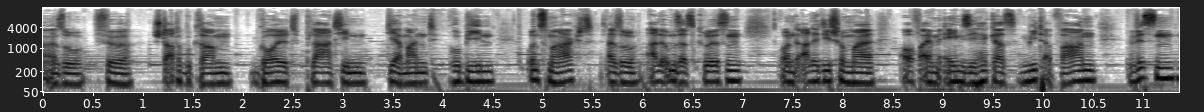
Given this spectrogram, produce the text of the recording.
also für Starterprogramm Gold, Platin, Diamant, Rubin und Smaragd, also alle Umsatzgrößen und alle, die schon mal auf einem AMZ Hackers Meetup waren, wissen,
